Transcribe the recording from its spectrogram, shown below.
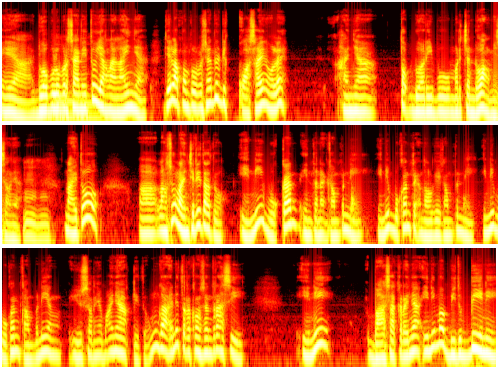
Iya, 20% Hmm. itu yang lain-lainnya. Jadi 80% itu dikuasain oleh hanya top 2000 merchant doang misalnya. Hmm, Nah itu uh, langsung lain cerita tuh. Ini bukan internet company, ini bukan teknologi company, ini bukan company yang usernya banyak gitu. Enggak, ini terkonsentrasi. Ini bahasa kerennya ini mah B2B nih.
